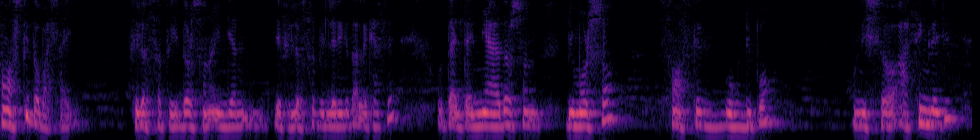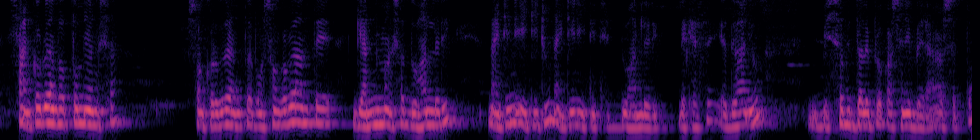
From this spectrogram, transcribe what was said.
সংস্কৃত ভাষায় ফিলসফি দর্শন ইন্ডিয়ান যে ফিলসফি লেরিকা লিখেছে উতাইল তাই ন্যায় দর্শন বিমর্শ সংস্কৃত বুক ডিপ, উনিশশো আশি ইংরেজি, শাঙ্কর বেদান্ত তত্ত্বমীমাংসা শঙ্কর বেদান্ত এবং শঙ্কর বেদান্তে জ্ঞান মীমাংসা দুহান লেরিক nineteen eighty two nineteen eighty three দুহান লেরিক লিখেছে। এ দুহানিও বিশ্ববিদ্যালয় প্রকাশনী বেনারসের তো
